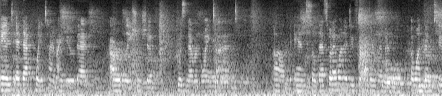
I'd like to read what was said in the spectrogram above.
and at that point in time, I knew that our relationship was never going to end. Um, and so that's what I want to do for other women. I want them to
